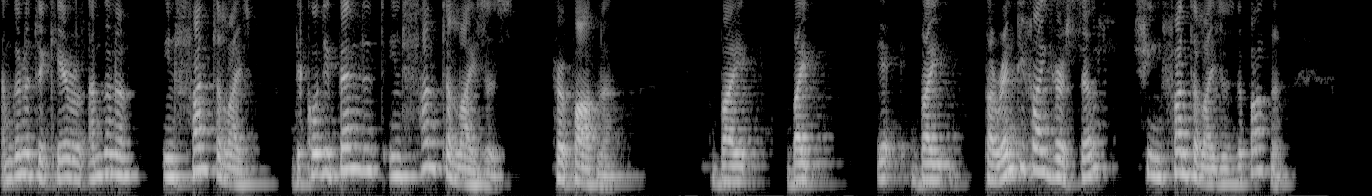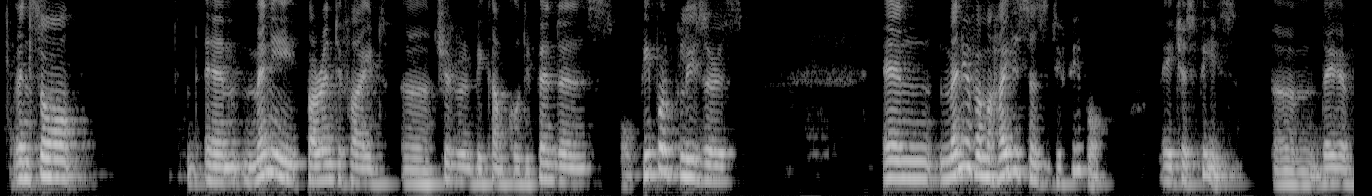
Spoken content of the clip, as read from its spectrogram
I'm going to take care of. I'm going to infantilize. The codependent infantilizes her partner by by by parentifying herself she infantilizes the partner. And so um, many parentified uh, children become codependents or people pleasers. And many of them are highly sensitive people hsps um, they have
